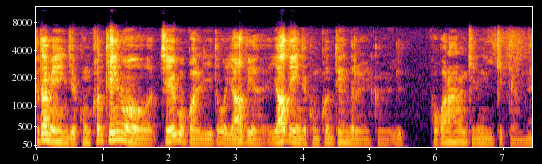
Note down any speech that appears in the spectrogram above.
그 다음에 이제 공 컨테이너 재고 관리도 야드에, 야드에 이제 공 컨테이너를 그 보관하는 기능이 있기 때문에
